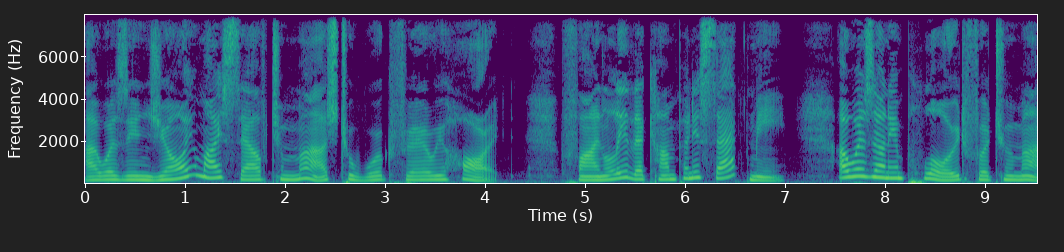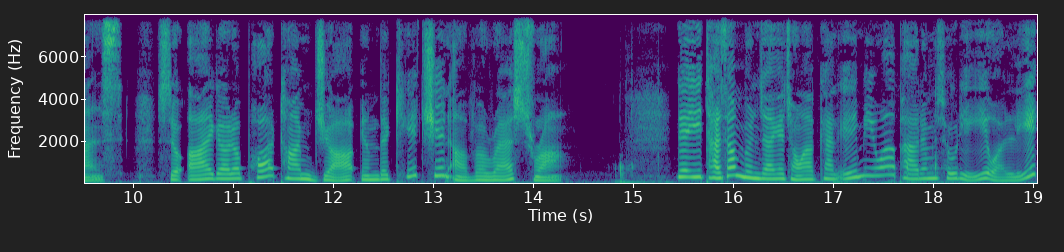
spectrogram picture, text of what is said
I was enjoying myself too much to work very hard. Finally, the company sacked me. I was unemployed for two months, so I got a part-time job in the kitchen of a restaurant. 네, 이 다섯 문장의 정확한 의미와 발음 소리, 원리,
